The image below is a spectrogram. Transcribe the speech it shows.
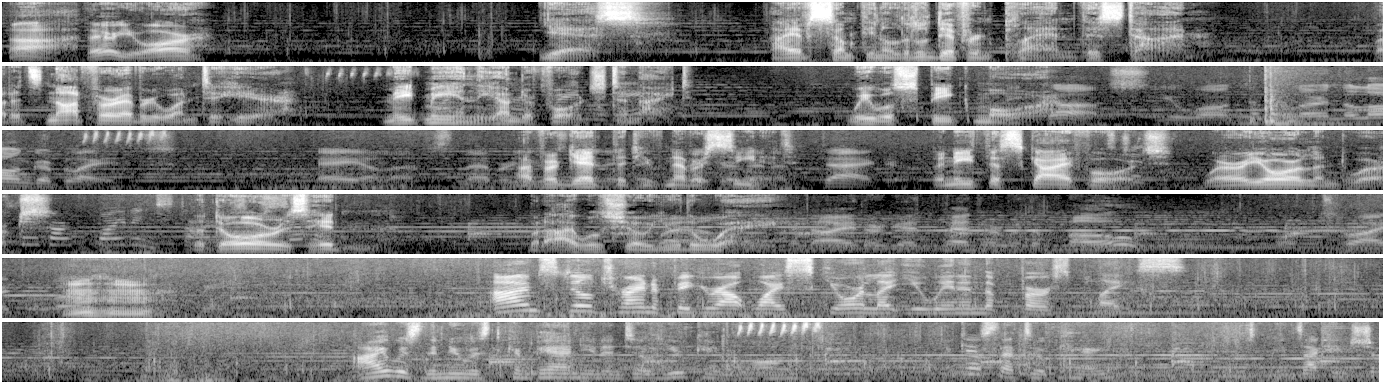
Ah, there you are. Yes, I have something a little different planned this time. But it's not for everyone to hear. Meet me in the Underforge tonight. We will speak more. Because you wanted to learn the longer blades. Aelef's never I forget that you've never seen it. Beneath the Skyforge, where Eorlund works. The door is hidden, but I will show you the way. Can either get better with a bow, or try to learn Mm-hmm. I'm still trying to figure out why Skjor let you in in the first place. I was the newest companion until you came along. I guess that's okay. It Just means I can show.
